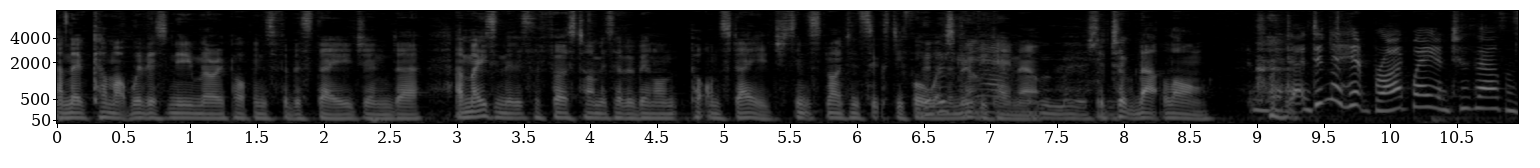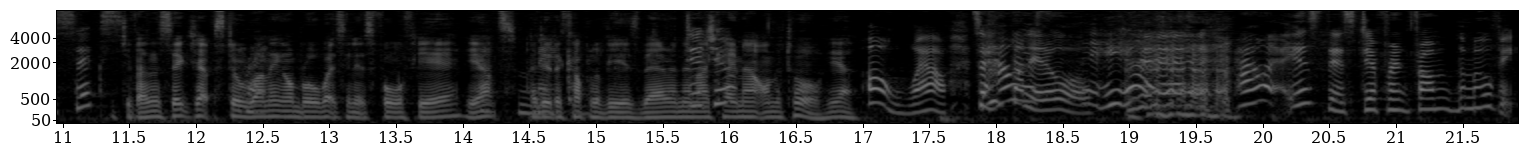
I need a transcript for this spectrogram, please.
And they've come up with this new Mary Poppins for the stage, and uh, amazing that it's the first time it's ever been on, put on stage since 1964 It when is the movie came out. amazing. It took that long. Didn't it hit Broadway in 2006? 2006, yep, still running on Broadway. It's in its fourth year. Yeah, I did a couple of years there, and then Did I you? came out on the tour. Yeah. Oh, wow. So He's how done is- it all. He has. how is this different from the movie?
